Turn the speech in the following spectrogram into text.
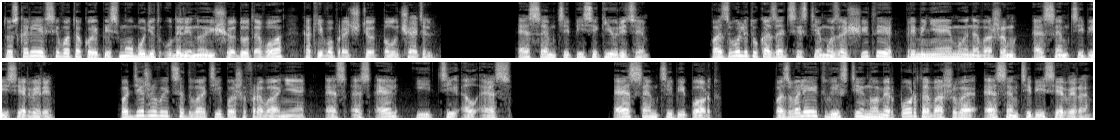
то, скорее всего, такое письмо будет удалено еще до того, как его прочтет получатель. SMTP Security позволит указать систему защиты, применяемую на вашем SMTP-сервере. Поддерживается два типа шифрования SSL и TLS. SMTP-порт позволяет ввести номер порта вашего SMTP-сервера.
